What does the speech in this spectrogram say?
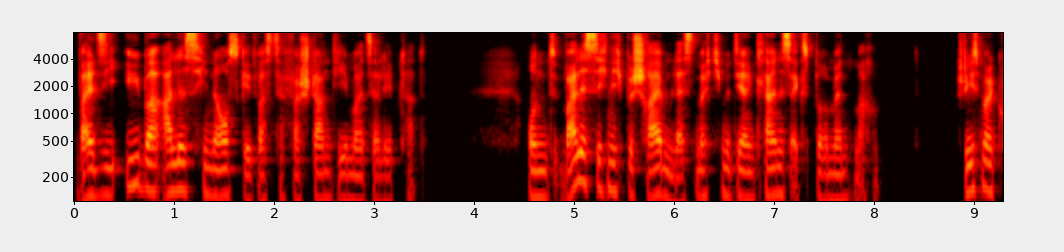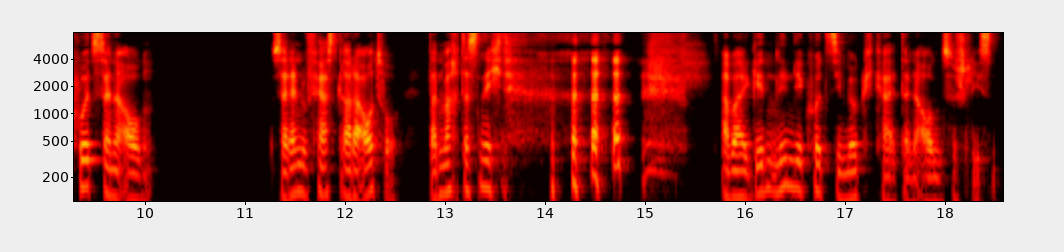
weil sie über alles hinausgeht, was der Verstand jemals erlebt hat. Und weil es sich nicht beschreiben lässt, möchte ich mit dir ein kleines Experiment machen. Schließ mal kurz deine Augen. Sei denn, du fährst gerade Auto, dann mach das nicht. Aber nimm dir kurz die Möglichkeit, deine Augen zu schließen.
